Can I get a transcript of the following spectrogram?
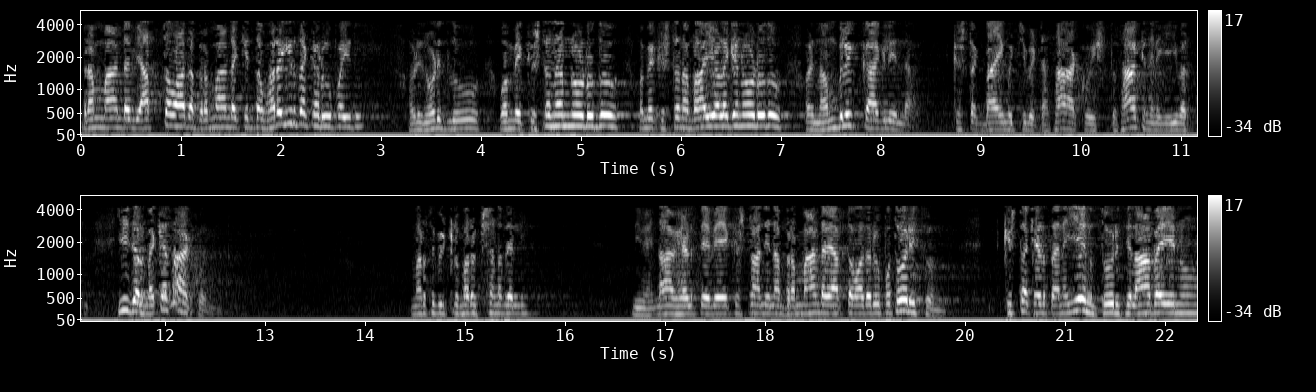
ಬ್ರಹ್ಮಾಂಡ ವ್ಯಾಪ್ತವಾದ ಬ್ರಹ್ಮಾಂಡಕ್ಕಿಂತ ಹೊರಗಿರ್ತಕ್ಕ ರೂಪ ಇದು. ಅವಳು ನೋಡಿದ್ಲು, ಒಮ್ಮೆ ಕೃಷ್ಣನನ್ನು ನೋಡುದು, ಒಮ್ಮೆ ಕೃಷ್ಣನ ಬಾಯಿಯೊಳಗೆ ನೋಡುದು. ಅವಳು ನಂಬಲಿಕ್ಕಾಗಲಿಲ್ಲ. ಕೃಷ್ಣ ಬಾಯಿ ಮುಚ್ಚಿಬಿಟ್ಟ, ಸಾಕು, ಇಷ್ಟು ಸಾಕು ನಿನಗೆ ಈ ಈ ಜನ್ಮಕ್ಕೆ ಸಾಕು. ಮರೆತು ಬಿಟ್ಲು ಮರುಕ್ಷಣದಲ್ಲಿ. ನೀವೇ ನಾವು ಹೇಳ್ತೇವೆ ಕೃಷ್ಣ ನಿನ್ನ ಬ್ರಹ್ಮಾಂಡ ವ್ಯಾಪ್ತವಾದ ರೂಪ ತೋರಿಸು ಕೃಷ್ಣ ಕೇಳ್ತಾನೆ, ಏನು ತೋರಿಸಿ ಲಾಭ ಏನು?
